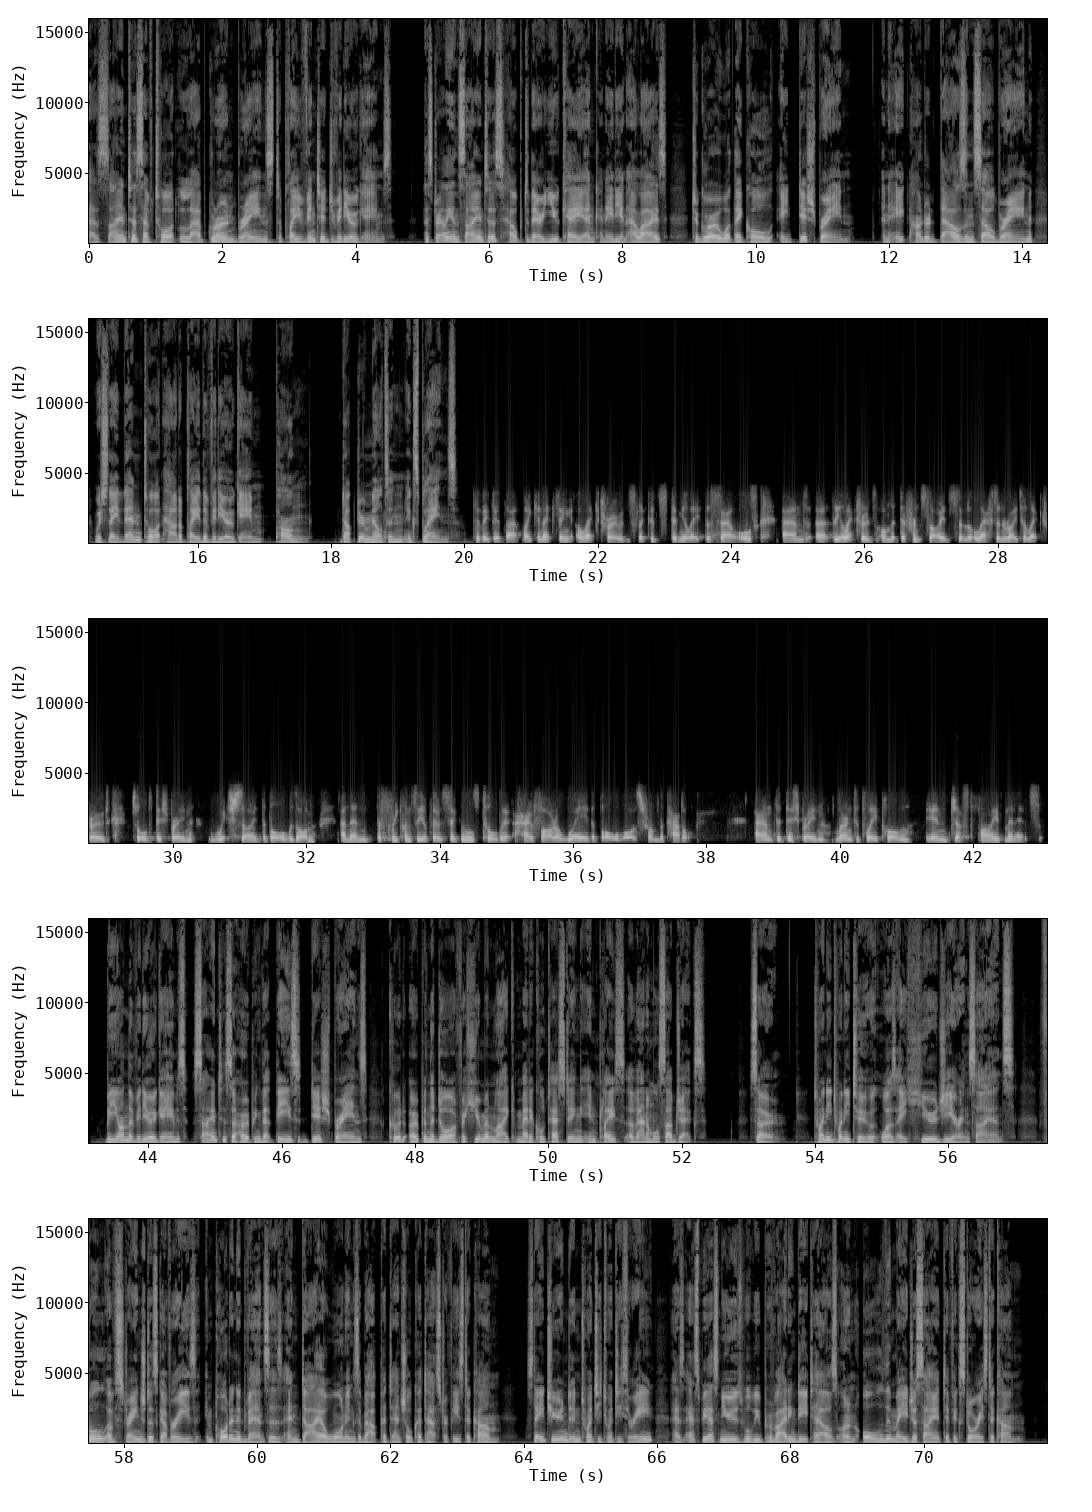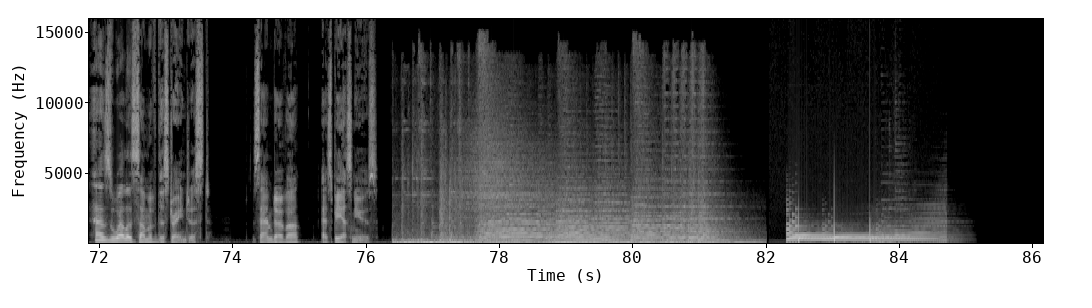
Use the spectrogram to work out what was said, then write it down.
as scientists have taught lab grown brains to play vintage video games. Australian scientists helped their UK and Canadian allies to grow what they call a dish brain an 800,000 cell brain, which they then taught how to play the video game Pong. Dr. Milton explains. So they did that by connecting electrodes that could stimulate the cells, and uh, the electrodes on the different sides, so the left and right electrode, told DishBrain which side the ball was on, and then the frequency of those signals told it how far away the ball was from the paddle. And the DishBrain learned to play Pong in just five minutes. Beyond the video games, scientists are hoping that these dish brains could open the door for human like medical testing in place of animal subjects. So, 2022 was a huge year in science, full of strange discoveries, important advances, and dire warnings about potential catastrophes to come. Stay tuned in 2023 as SBS News will be providing details on all the major scientific stories to come. as well as some of the strangest. Sam Dover, SBS News.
